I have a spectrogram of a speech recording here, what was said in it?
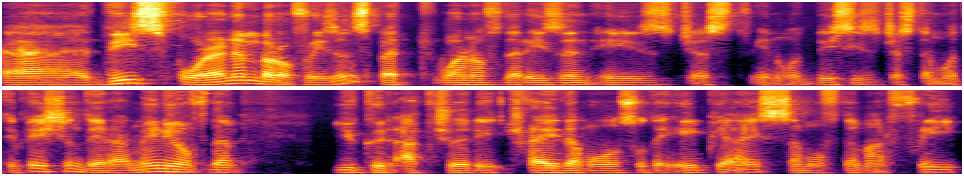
uh, this for a number of reasons, but one of the reason is just, you know, this is just a motivation. There are many of them. You could actually try them also, the APIs. Some of them are free,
